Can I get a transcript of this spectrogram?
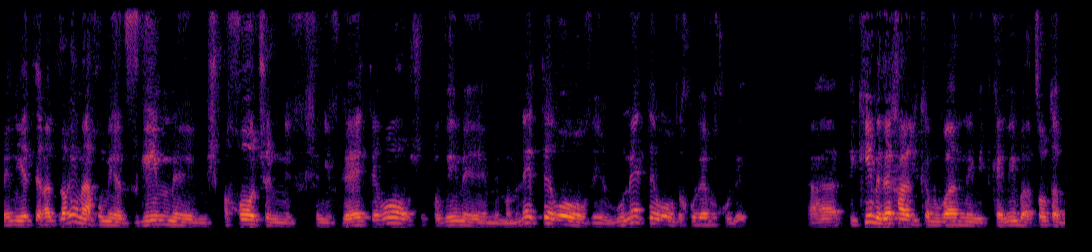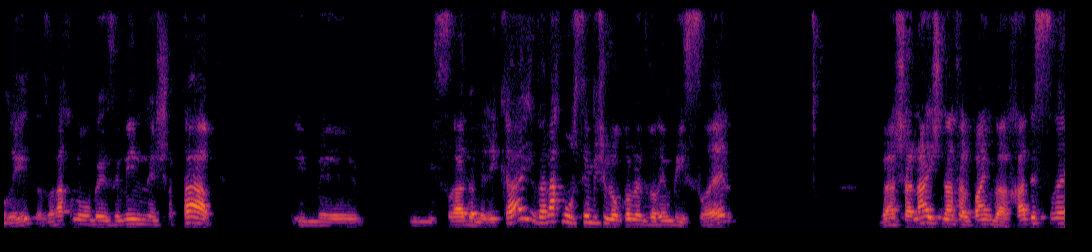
בין יתר הדברים, אנחנו מייצגים אה, משפחות של נפ- של נפגעי טרור, שתובעים אה, מממני טרור וארגוני טרור וכולי וכולי. התיקים בדרך כלל כמובן מתקיימים בארצות הברית, אז אנחנו באיזה מין שת"פ עם, אה, עם משרד אמריקאי, ואנחנו עושים בשבילו כל מיני דברים בישראל. והשנה היא שנת 2011.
